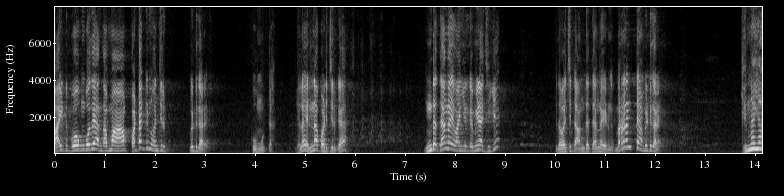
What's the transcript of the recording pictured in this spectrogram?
வாங்கிட்டு போகும்போதே அந்த அம்மா பட்டக்குன்னு வஞ்சிருக்கு வீட்டுக்காரு கூமுட்டை. எல்லாம் என்ன படிச்சிருக்க? இந்த தேங்காயை வாங்கியிருக்க மீனாட்சிக்கு? இதை வச்சுட்டு அந்த தேங்காய் எடுங்க. மிரண்டான் வீட்டுக்காரன். என்னய்யா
